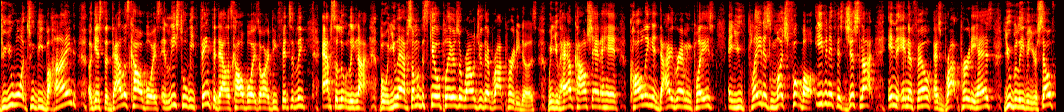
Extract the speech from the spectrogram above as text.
Do you want to be behind against the Dallas Cowboys, at least who we think the Dallas Cowboys are defensively? Absolutely not. But when you have some of the skilled players around you that Brock Purdy does, when you have Kyle Shanahan calling and diagramming plays, and you've played as much football, even if it's just not in the NFL as Brock Purdy has, you believe in yourself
